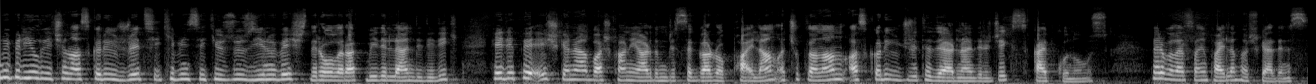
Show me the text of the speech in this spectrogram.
21 yıl için asgari ücret 2825 lira olarak belirlendi dedik. HDP eş genel başkan yardımcısı Garo Paylan açıklanan asgari ücrete değerlendirecek Skype konuğumuz. Merhabalar Sayın Paylan, hoş geldiniz.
